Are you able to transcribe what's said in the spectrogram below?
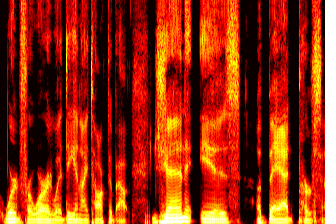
word for word what Dee and I talked about. Jen is a bad person,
